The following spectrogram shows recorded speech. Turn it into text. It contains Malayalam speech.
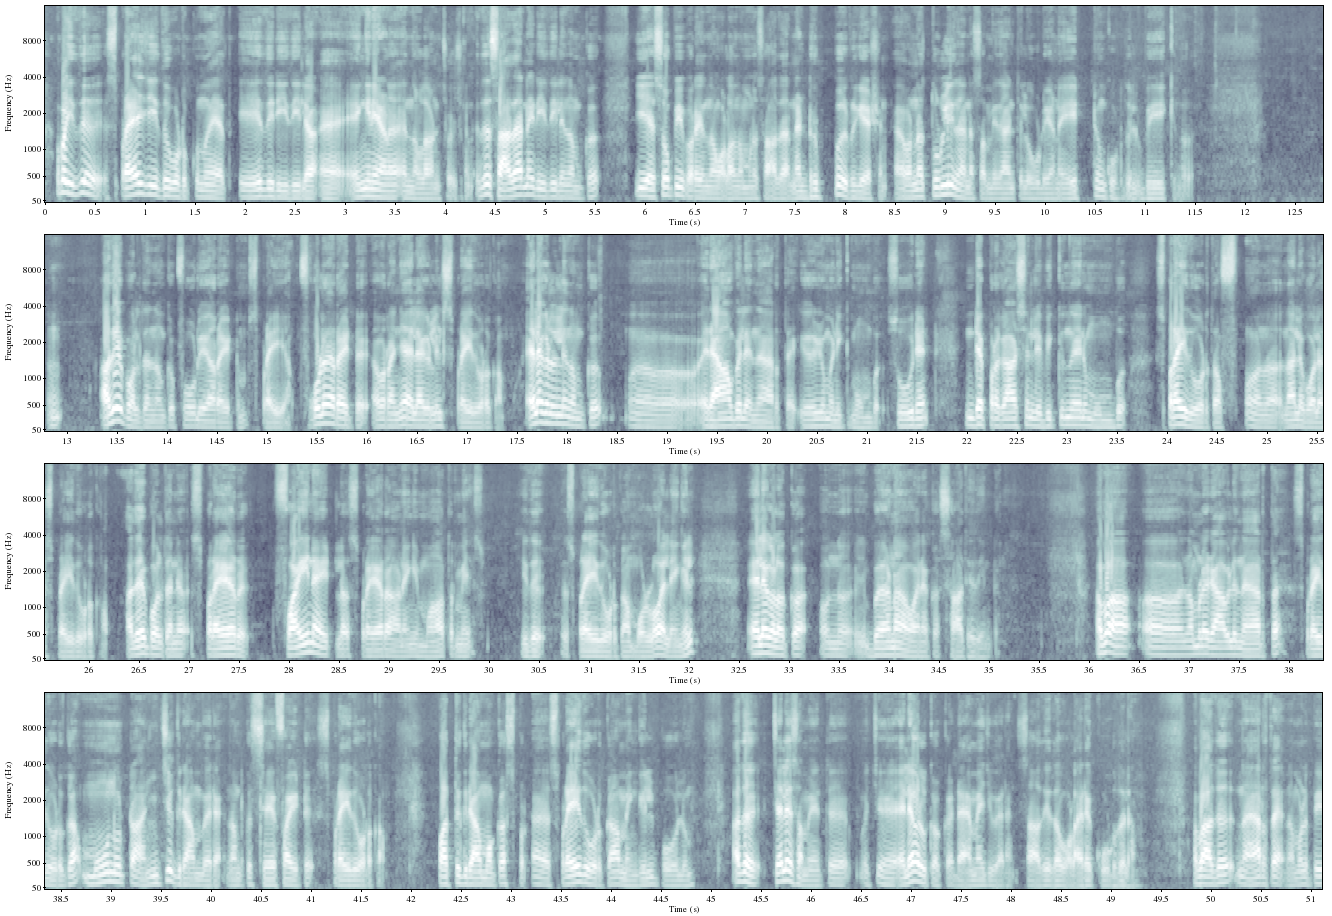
അപ്പോൾ ഇത് സ്പ്രേ ചെയ്ത് കൊടുക്കുന്നത് ഏത് രീതിയിലാണ് എങ്ങനെയാണ് എന്നുള്ളതാണ് ചോദിക്കുന്നത് ഇത് സാധാരണ രീതിയിൽ നമുക്ക് ഈ എസ് ഒ പി പറയുന്ന വളം നമ്മൾ സാധാരണ ഡ്രിപ്പ് ഇറിഗേഷൻ പറഞ്ഞാൽ തുള്ളി നന സംവിധാനത്തിലൂടെയാണ് ഏറ്റവും കൂടുതൽ ഉപയോഗിക്കുന്നത്. അതേപോലെ തന്നെ നമുക്ക് ഫോളിയറായിട്ടും സ്പ്രേ ചെയ്യാം. ഫോളിയറായിട്ട് പറഞ്ഞാൽ ഇലകളിൽ സ്പ്രേ ചെയ്ത് കൊടുക്കാം. ഇലകളിൽ നമുക്ക് രാവിലെ നേരത്തെ ഏഴ് മണിക്ക് മുമ്പ് സൂര്യന്റെ പ്രകാശം ലഭിക്കുന്നതിന് മുമ്പ് സ്പ്രേ ചെയ്ത് കൊടുത്താൽ നല്ലപോലെ സ്പ്രേ ചെയ്ത് കൊടുക്കാം അതേപോലെ തന്നെ സ്പ്രെയർ ഫൈനായിട്ടുള്ള സ്പ്രെയർ ആണെങ്കിൽ മാത്രമേ ഇത് സ്പ്രേ ചെയ്ത് കൊടുക്കാൻ പാടുള്ളൂ അല്ലെങ്കിൽ ഇലകളൊക്കെ ഒന്ന് ബേൺ ആവാനൊക്കെ സാധ്യതയുണ്ട്. അപ്പോൾ നമ്മൾ രാവിലെ നേരത്തെ സ്പ്രേ ചെയ്ത് കൊടുക്കുക. മൂന്ന് തൊട്ട് അഞ്ച് ഗ്രാം വരെ നമുക്ക് സേഫായിട്ട് സ്പ്രേ ചെയ്ത് കൊടുക്കാം. പത്ത് ഗ്രാമൊക്കെ സ്പ്രേ ചെയ്ത് കൊടുക്കാമെങ്കിൽ പോലും അത് ചില സമയത്ത് ഇലകൾക്കൊക്കെ ഡാമേജ് വരാൻ സാധ്യത വളരെ കൂടുതലാണ്. അപ്പോൾ അത് നേരത്തെ നമ്മളിപ്പോൾ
